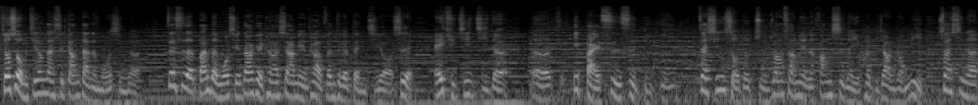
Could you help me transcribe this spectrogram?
就是我们机动战士钢弹的模型了。这次的版本模型，大家可以看到下面它有分这个等级哦，是 HG 级的，呃，一百四十四比一。在新手的组装上面的方式呢，也会比较容易，算是呢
